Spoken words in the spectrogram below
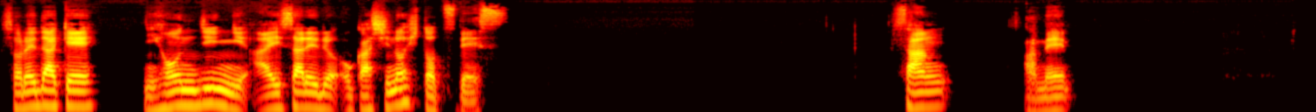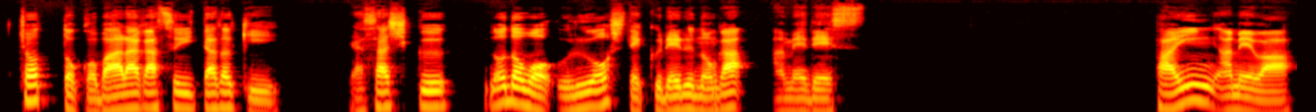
それだけ日本人に愛されるお菓子の一つです。3、飴。ちょっと小腹が空いたとき、優しく喉を潤してくれるのが飴です。パイン飴は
